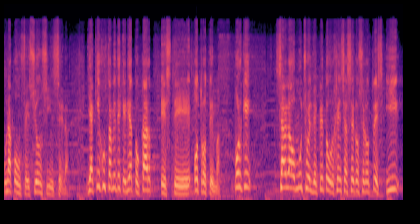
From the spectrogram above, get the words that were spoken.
una confesión sincera. Y aquí justamente quería tocar este otro tema, porque se ha hablado mucho del decreto de urgencia 003 y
